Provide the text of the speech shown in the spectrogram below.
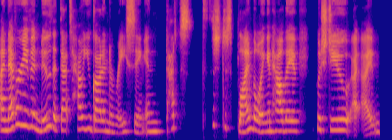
I never even knew that that's how you got into racing. And that's, that's just blind blowing and how they've pushed you. I, I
